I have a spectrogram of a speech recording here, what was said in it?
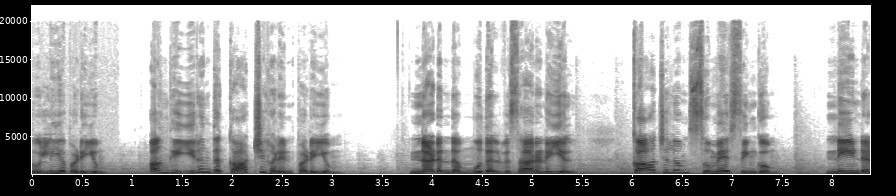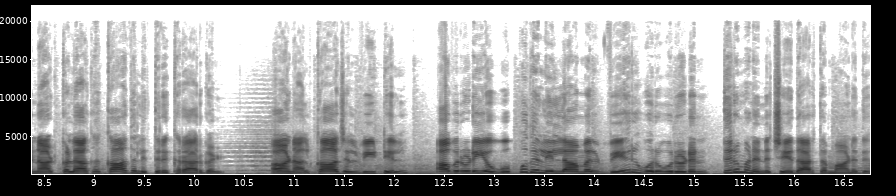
சொல்லியபடியும் அங்கு இருந்த காட்சிகளின்படியும் நடந்த முதல் விசாரணையில் காஜலும் சுமேர் சிங்கும் நீண்ட நாட்களாக காதலித்திருக்கிறார்கள். ஆனால் காஜல் வீட்டில் அவருடைய ஒப்புதல் இல்லாமல் வேறு ஒருவருடன் திருமண நிச்சயதார்த்தமானது.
